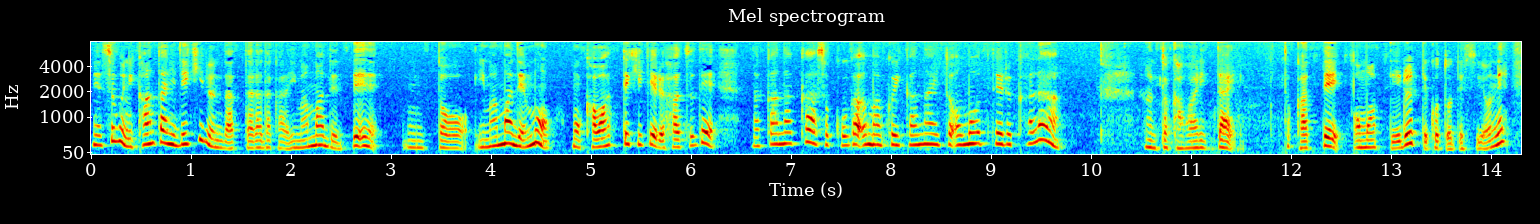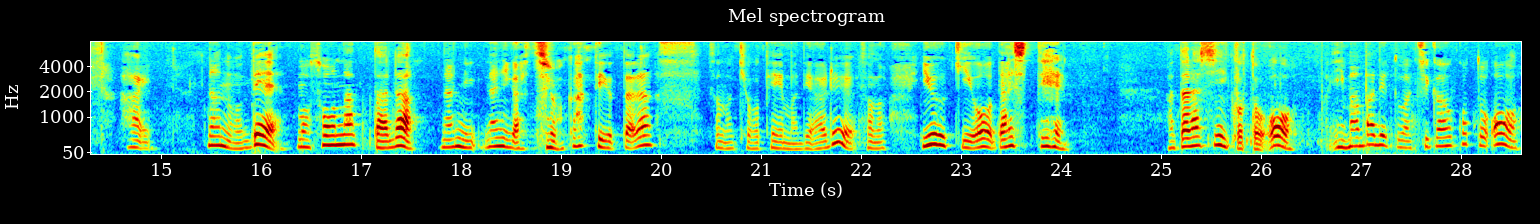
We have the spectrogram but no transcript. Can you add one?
ね、すぐに簡単にできるんだったらだから今までで、うんと、今までももう変わってきてるはずでなかなかそこがうまくいかないと思ってるからうんと変わりたい。とかって思っているってことですよね。はい、なのでもうそうなったら何何が必要かって言ったらその今日テーマであるその勇気を出して新しいことを今までとは違うことを、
